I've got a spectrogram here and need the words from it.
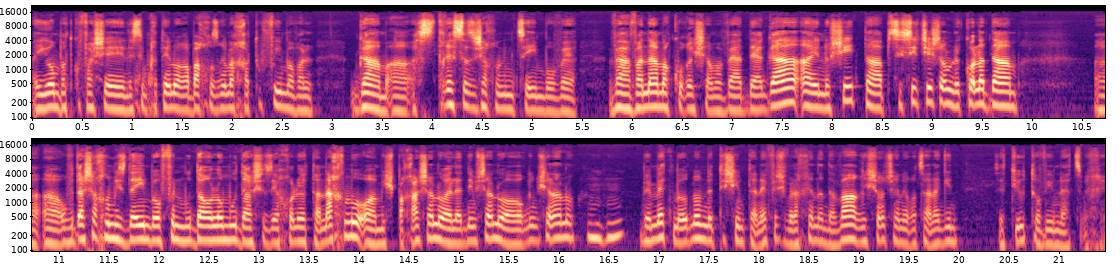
היום, בתקופה שלשמחתנו הרבה חוזרים החטופים, אבל גם הסטרס הזה שאנחנו נמצאים בו, וה- וההבנה מה קורה שם, והדאגה האנושית הבסיסית שיש לנו לכל אדם, העובדה שאנחנו מזדהים באופן מודע או לא מודע, שזה יכול להיות אנחנו, או המשפחה שלנו, או הילדים שלנו, או ההורים שלנו, מהמם. באמת מאוד מאוד מתישים את הנפש, ולכן הדבר הראשון שאני רוצה להגיד, זה תהיו טובים לעצמכם.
